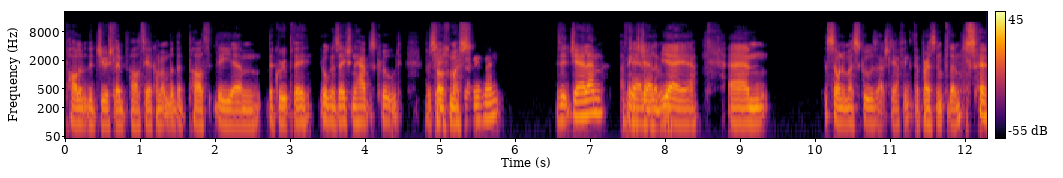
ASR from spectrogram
Parliament, the Jewish Labour Party. I can't remember the part, the um, the group, the, the organization they have is called. But sorry for my, movement. is it JLM? I think it's JLM, JLM. Yeah, yeah. Um, someone in my school is actually, I think, the president for them. So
